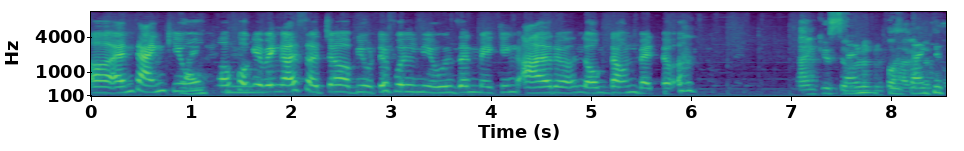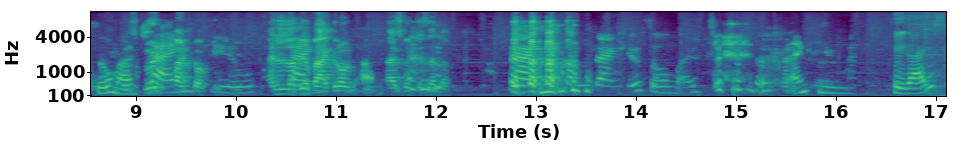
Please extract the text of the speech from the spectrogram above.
Uh, and thank you, Thank uh, for you. giving us such a beautiful news and making our uh, lockdown better. Thank you, Simran, Thank for you. having Thank us. you so It was much. good fun Thank talking to you. you. I love your Thank background too, as much as I love you. Thank you. Thank you so much. Thank you. Hey guys,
